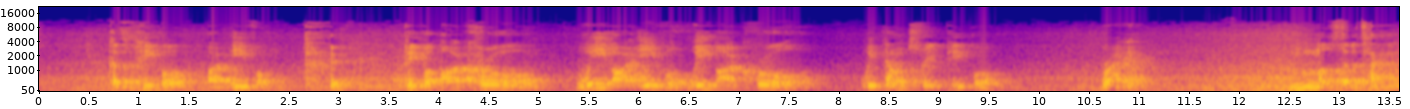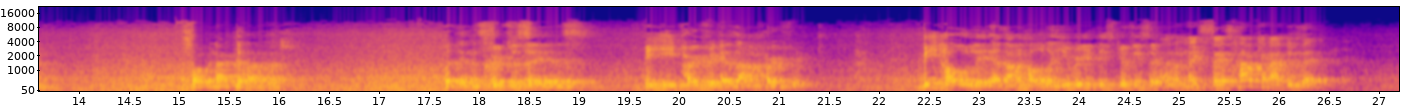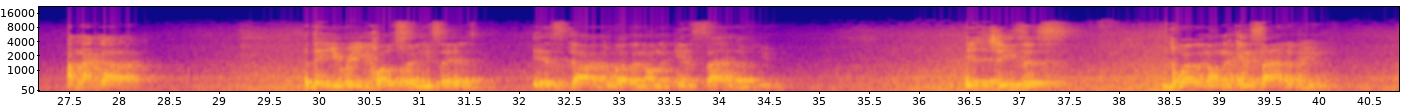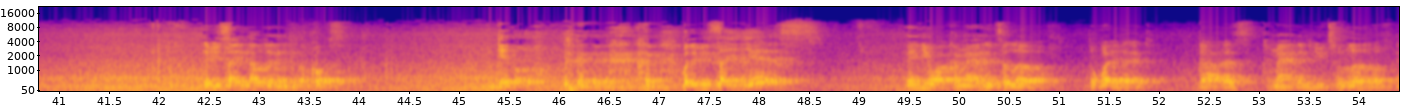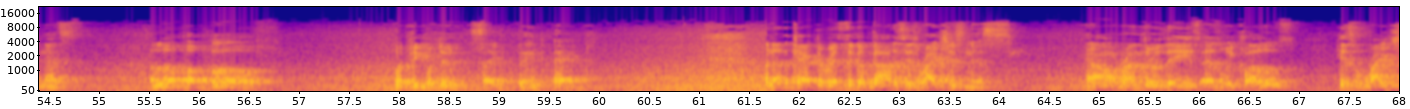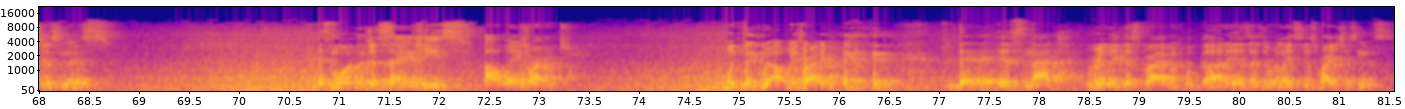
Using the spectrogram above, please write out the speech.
Because people are evil. people are cruel. We are evil. We are cruel. We don't treat people right most of the time. That's why we're not God. But then the scripture says, Be ye perfect as I'm perfect. Be holy as I'm holy. You read these scriptures and you say, That doesn't make sense. How can I do that? I'm not God. But then you read closer and he says, Is God dwelling on the inside of you? Is Jesus dwelling on the inside of you? If you say no, then of course, give up. but if you say yes, then you are commanded to love the way that God is commanding you to love. And that's a love above what people do, say, think, act. Another characteristic of God is his righteousness. And I'm going to run through these as we close. His righteousness. It's more than just saying he's always right. We think we're always right. that is not really describing who God is as it relates to his righteousness.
